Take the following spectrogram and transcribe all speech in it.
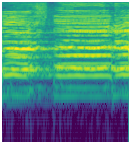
understood.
